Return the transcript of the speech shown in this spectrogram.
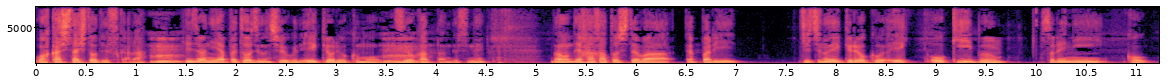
沸かした人ですから、うん、非常にやっぱり当時の中国で影響力も強かったんですね、うん、なので母としてはやっぱり父の影響力大きい分それにこう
